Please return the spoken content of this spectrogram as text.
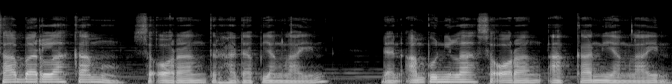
Sabarlah kamu seorang terhadap yang lain, dan ampunilah seorang akan yang lain,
